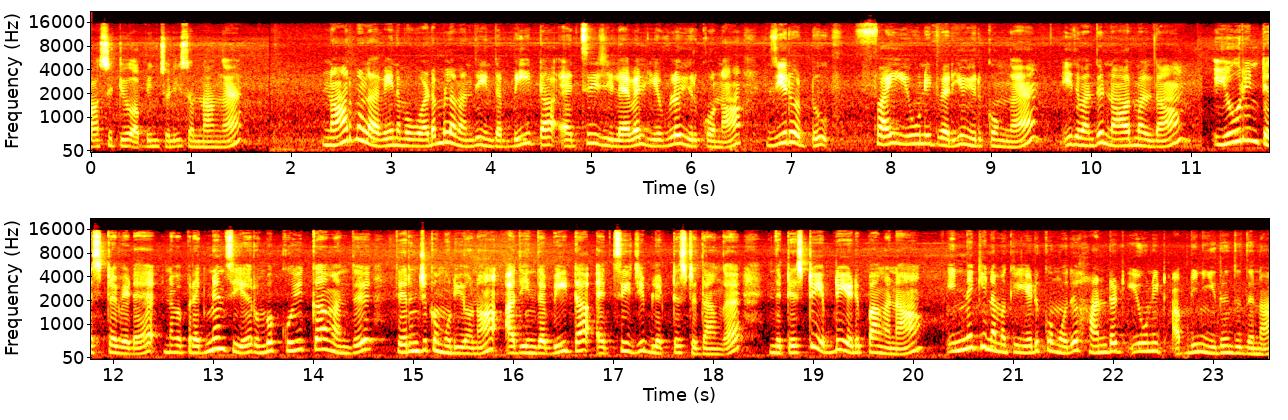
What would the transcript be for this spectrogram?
பாசிட்டிவ் அப்படின்னு சொல்லி சொன்னாங்க. நார்மலாகவே நம்ம உடம்புல வந்து இந்த பீட்டா ஹெச்சிஜி லெவல் எவ்வளோ இருக்கும்னா ஜீரோ டு ஃபைவ் யூனிட் வரையும் இருக்குங்க. இது வந்து நார்மல் தான். யூரின் டெஸ்ட்டை விட நம்ம ப்ரெக்னென்சியை ரொம்ப குயிக்காக வந்து தெரிஞ்சுக்க முடியும்னா அது இந்த பீட்டா ஹெச்சிஜி பிளட் டெஸ்ட்டு தாங்க. இந்த டெஸ்ட்டு எப்படி எடுப்பாங்கன்னா இன்றைக்கி நமக்கு எடுக்கும் போது ஹண்ட்ரட் யூனிட் அப்படின்னு இருந்ததுன்னா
